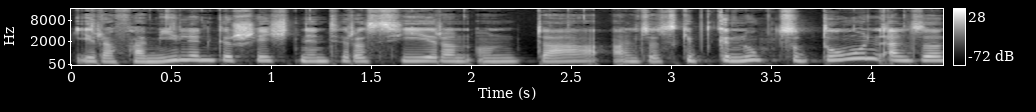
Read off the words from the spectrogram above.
ihrer Familiengeschichten interessieren. Und da, also es gibt genug zu tun, also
